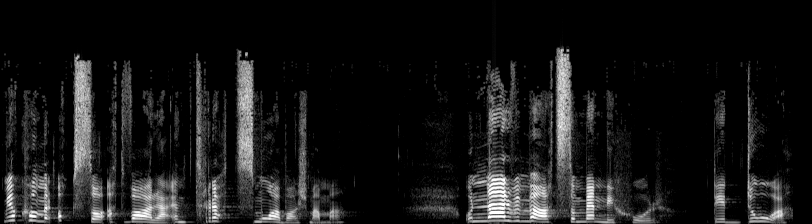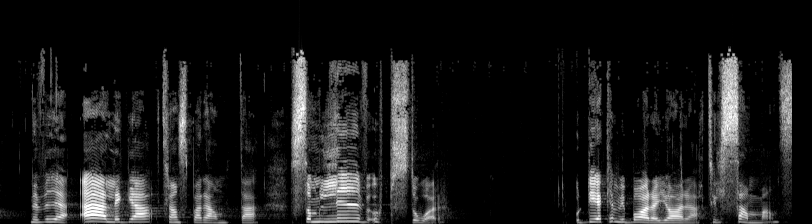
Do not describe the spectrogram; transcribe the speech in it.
Men jag kommer också att vara en trött småbarnsmamma. Och när vi möts som människor, det är då, när vi är ärliga och transparenta, som liv uppstår. Och det kan vi bara göra tillsammans.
